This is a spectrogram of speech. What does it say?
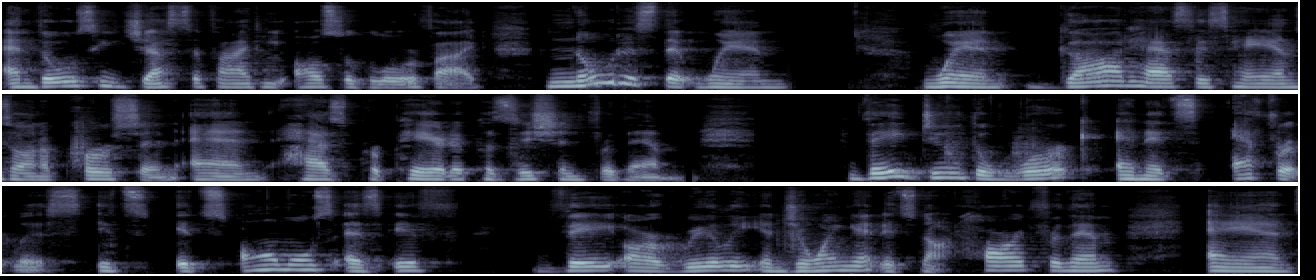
And those he justified he also glorified. Notice that when when god has his hands on a person and has prepared a position for them they do the work and it's effortless. It's it's almost as if they are really enjoying it. It's not hard for them and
